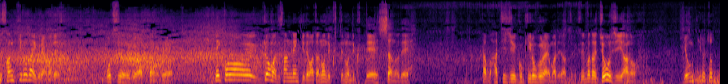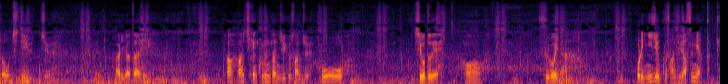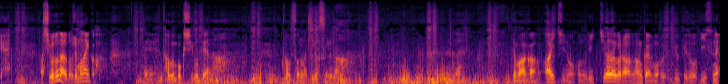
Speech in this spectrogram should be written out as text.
83キロ台ぐらいまで落ちてた時があったのででこの今日まで3連休でまた飲んで食って飲んで食ってしたので多分85キロぐらいまでなってるんですまた常時あの4キロちょっと落ちているっちゅうありがたい。あ愛知県来るんだ29、30おお仕事で。はあ。すごいな。これ29、30休みやったっけ、まあ、仕事ならどうしようもないか。えー、多分僕仕事やな。多分そんな気がするな、でもなんか愛知のこの立地はだから何回も言うけどいいっすね、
